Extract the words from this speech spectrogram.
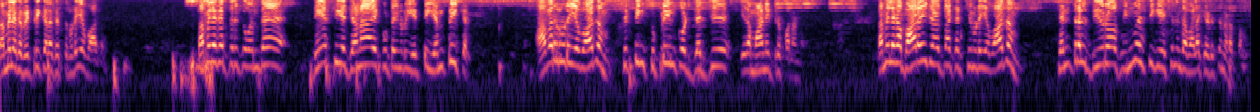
தமிழக வெற்றி கழகத்தினுடைய வாதம். தமிழகத்திற்கு வந்த தேசிய ஜனநாயக கூட்டணியுடைய எட்டு எம்பிக்கள் அவர்களுடைய வாதம் சிட்டிங் சுப்ரீம் கோர்ட் ஜட்ஜு இதை மானிட்டர் பண்ணணும். தமிழக பாரதிய ஜனதா கட்சியினுடைய வாதம் சென்ட்ரல் பியூரோ ஆஃப் இன்வெஸ்டிகேஷன் இந்த வழக்கு எடுத்து நடத்தணும்.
